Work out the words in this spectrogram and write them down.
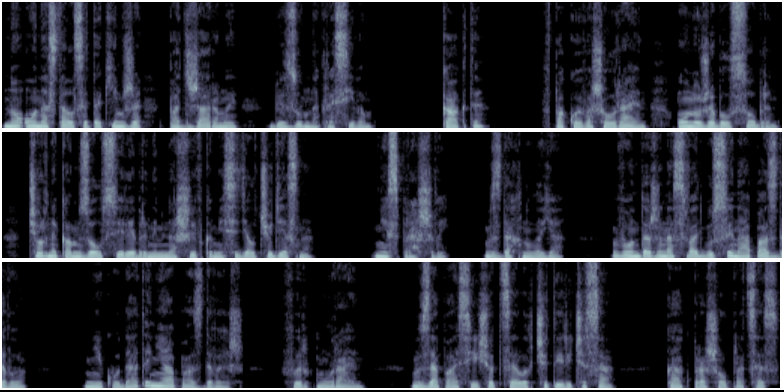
но он остался таким же поджаром и безумно красивым. «Как ты?» В покой вошел Райан, он уже был собран, черный камзол с серебряными нашивками сидел чудесно. «Не спрашивай», — вздохнула я. «Вон даже на свадьбу сына опаздываю». «Никуда ты не опаздываешь», — фыркнул Райан. «В запасе еще целых четыре часа. Как прошел процесс?»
